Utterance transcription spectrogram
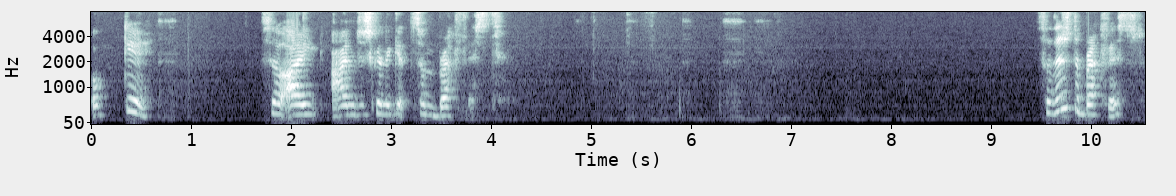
Okay. So I I'm just gonna get some breakfast. So there's the breakfast.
